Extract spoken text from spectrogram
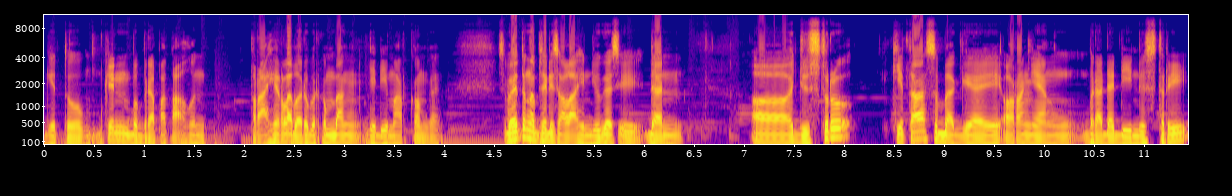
Gitu. Mungkin beberapa tahun terakhir lah baru berkembang jadi markom kan. Sebenarnya itu nggak bisa disalahin juga sih dan eh, justru kita sebagai orang yang berada di industri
